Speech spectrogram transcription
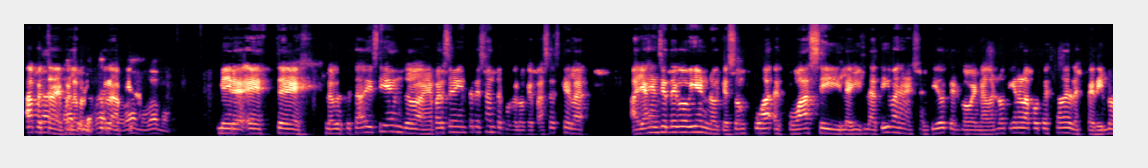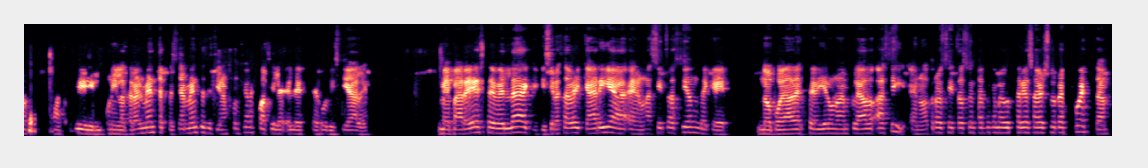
Ah, pues está bien, pues la pregunta rápida. Vamos, vamos. Mire, este, lo que usted está diciendo a mí me parece bien interesante porque lo que pasa es que la, hay agencias de gobierno que son cuasi legislativas en el sentido que el gobernador no tiene la potestad de despedirlos unilateralmente, especialmente si tienen funciones cuasi este, judiciales. Me parece, ¿verdad?, que quisiera saber qué haría en una situación de que no pueda despedir a un empleado así. En otra situación también me gustaría saber su respuesta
